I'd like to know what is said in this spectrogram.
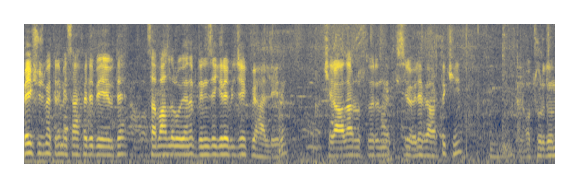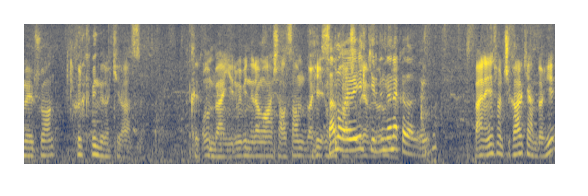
500 metre mesafede bir evde sabahları uyanıp denize girebilecek bir haldeydim. Kiralar Rusların etkisiyle öyle bir arttı ki yani oturduğum ev şu an 40 bin lira kirası. 40 Oğlum ben 20 bin lira maaş alsam dahi Sen onu o eve ilk girdiğinde ya. ne kadar veriyordun? Ben en son çıkarken dahi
